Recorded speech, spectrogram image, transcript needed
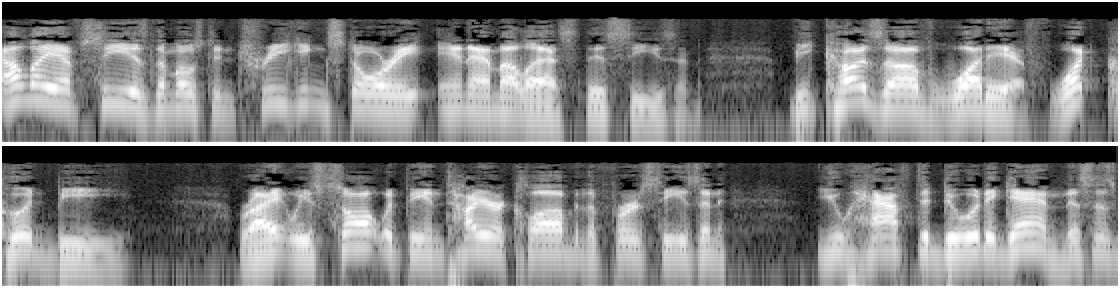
LAFC is the most intriguing story in MLS this season because of what if, what could be, right? We saw it with the entire club in the first season. You have to do it again. This is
